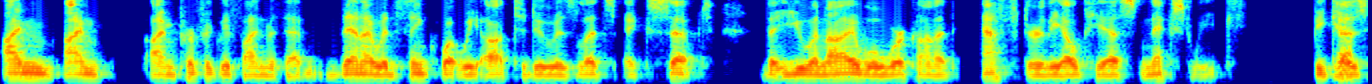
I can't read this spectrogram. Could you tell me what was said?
I'm, I'm, I'm perfectly fine with that. Then I would think what we ought to do is let's accept that you and I will work on it after the LTS next week. Because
